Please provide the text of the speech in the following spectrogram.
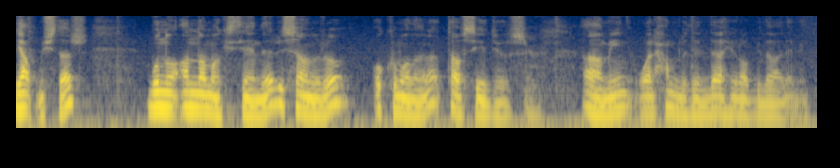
yapmışlar. Bunu anlamak isteyenler Risale-i Nur'u okumalarına tavsiye ediyoruz. Amin. Velhamdülillahi Rabbil Alemin.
